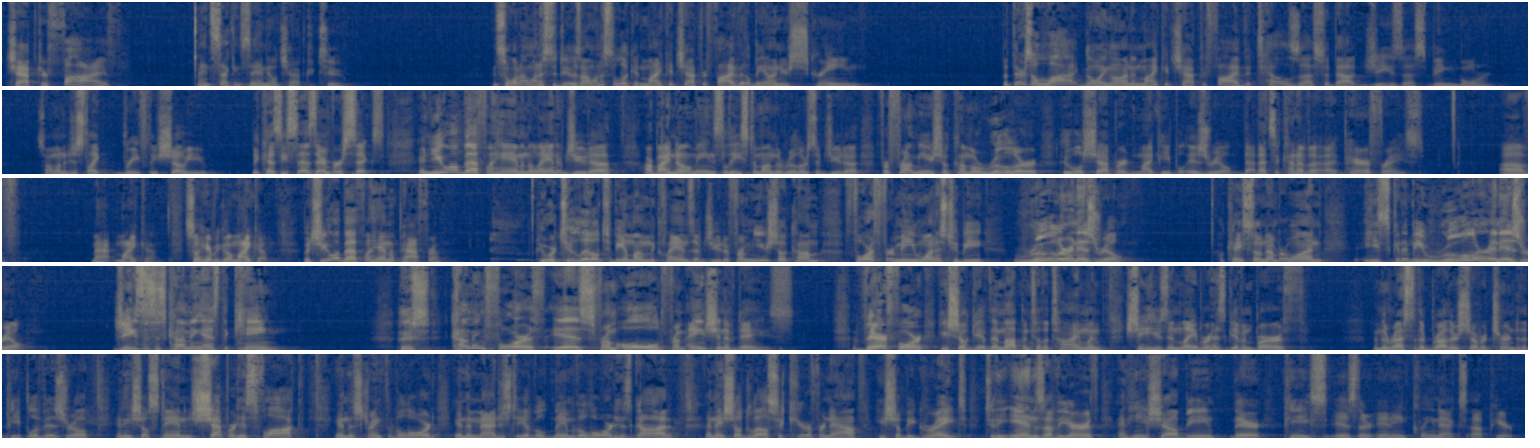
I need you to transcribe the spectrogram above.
chapter 5 and 2 Samuel chapter 2. And so, what I want us to do is, I want us to look at Micah chapter 5. It'll be on your screen. But there's a lot going on in Micah chapter 5 that tells us about Jesus being born. So, I want to just like briefly show you because he says there in verse 6 And you, O Bethlehem, in the land of Judah, are by no means least among the rulers of Judah, for from you shall come a ruler who will shepherd my people Israel. That, that's a kind of a, a paraphrase of Micah. So here we go, Micah. But you, O Bethlehem Ephrathah, who are too little to be among the clans of Judah, from you shall come forth for me one is to be ruler in Israel. Okay, so number one, he's going to be ruler in Israel. Jesus is coming as the king, whose coming forth is from old, from ancient of days. Therefore, he shall give them up until the time when she who's in labor has given birth. Then the rest of the brothers shall return to the people of Israel, and he shall stand and shepherd his flock in the strength of the Lord, in the majesty of the name of the Lord his God. And they shall dwell secure, for now he shall be great to the ends of the earth, and he shall be their peace. Is there any Kleenex up here?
